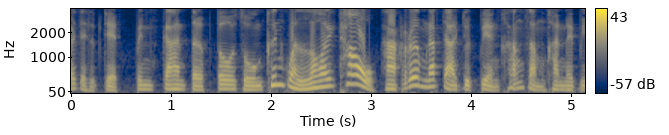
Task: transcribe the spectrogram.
1977 เป็นการเติบโตสูงขึ้นกว่าร้อยเท่า หากเริ่มนับจากจุดเปลี่ยนครั้งสำคัญในปี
